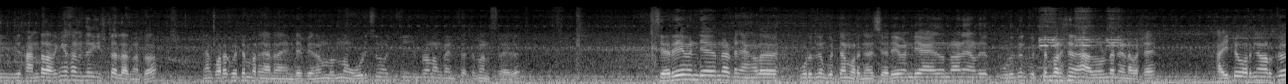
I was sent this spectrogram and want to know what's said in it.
ഈ ഹണ്ടർ ഇറങ്ങിയ സമയത്ത് എനിക്ക് ഇഷ്ടമല്ലായിരുന്നു കേട്ടോ. ഞാൻ കുറേ കുറ്റം പറഞ്ഞായിരുന്നു അതിന്റെ പിന്നെ നമ്മളൊന്ന് ഓടിച്ച് നോക്കി കഴിയുമ്പോഴാണ് നമുക്ക് അതിന്റെ സെറ്റ് മനസ്സിലായത്. ചെറിയ വണ്ടി ആയതുകൊണ്ടാണ് ഞങ്ങൾ കൂടുതലും കുറ്റം പറഞ്ഞത്. ചെറിയ വണ്ടി ആയതുകൊണ്ടാണ് ഞങ്ങൾ കൂടുതലും കുറ്റം പറഞ്ഞത് അതുകൊണ്ട് തന്നെയാണ്. പക്ഷേ ഹൈറ്റ് കുറഞ്ഞവർക്ക്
